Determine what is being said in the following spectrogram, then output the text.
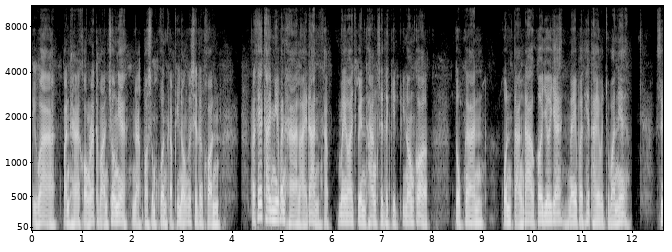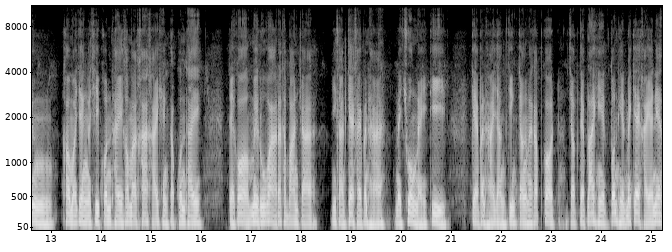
ถือว่าปัญหาของรัฐบาลช่วงเนี้ยหนักพอสมควรกับพี่น้องเกษตรกร ประเทศไทยมีปัญหาหลายด้านครับ ไม่ว่าจะเป็นทางเศรษฐกิจพี่น้องก็ตกงานคนต่างด้าวก็เยอะแยะในประเทศไทยปัจจุบันเนี้ยซึ่งเข้ามาแย่งอาชีพคนไทยเข้ามาค้าขายแข่งกับคนไทย แต่ก็ไม่รู้ว่ารัฐบาลจะมีการแก้ไขปัญหาในช่วงไหนที่แก้ปัญหาอย่างจริงจังนะครับ ก็จับแต่ปลายเหตุต้นเหตุไม่แก้ไขอันเนี้ย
